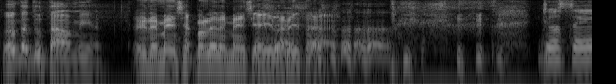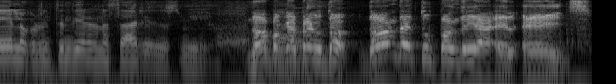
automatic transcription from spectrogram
¿Dónde tú estabas, mía? Y demencia, ponle demencia ahí en la lista. Yo sé lo que no entendiera Nazario, Dios mío. No, porque él preguntó, ¿dónde tú pondrías el AIDS?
